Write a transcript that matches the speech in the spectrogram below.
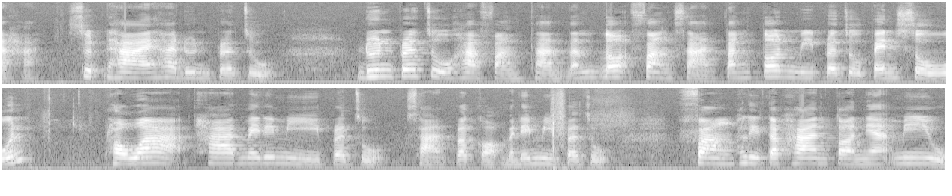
นะคะ สุดท้ายค่ะดุลประจุ ดุลประจุค่ะฝั่งสารตั้งต้นฝั่งสารตั้งต้นมีประจุเป็นศูนย์เพราะว่าธาตุไม่ได้มีประจุสารประกอบไม่ได้มีประจุ ฝั่งผลิตภัณฑ์ตอนนี้มีอยู่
